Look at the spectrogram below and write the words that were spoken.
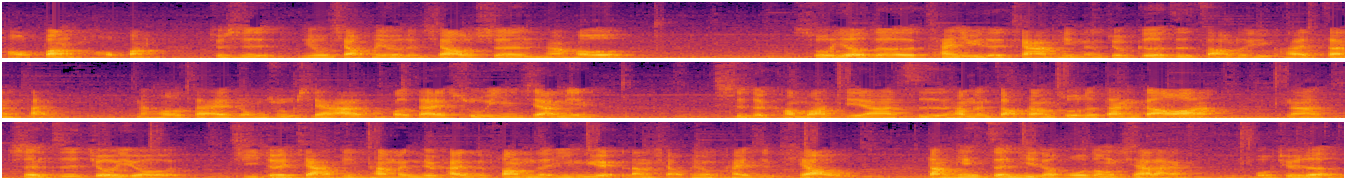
好棒好棒，就是有小朋友的笑声，然后所有的参与的家庭呢，就各自找了一块站板，然后在榕树下，然后在树荫下面。吃的烤马蹄啊，吃他们早上做的蛋糕啊，那甚至就有几对家庭，他们就开始放的音乐，让小朋友开始跳舞。当天整体的活动下来，我觉得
